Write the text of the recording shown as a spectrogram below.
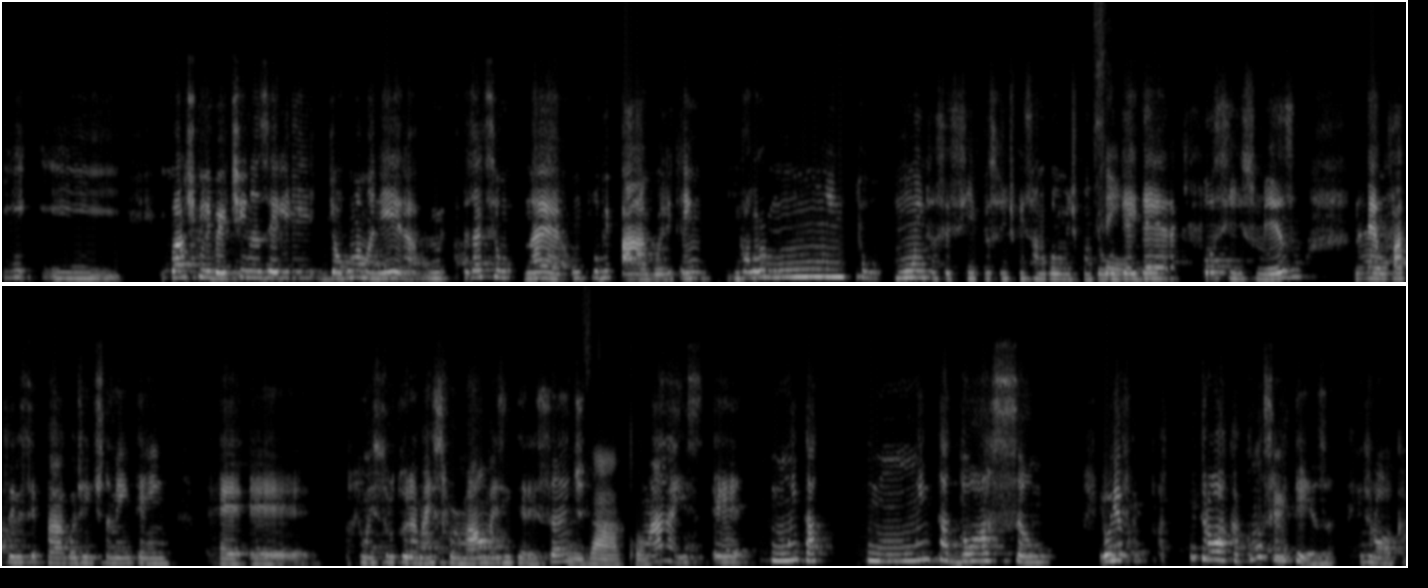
e, e eu acho que o Libertinas, ele, de alguma maneira, apesar de ser um, né, um clube pago, ele tem um valor muito, muito acessível se a gente pensar no volume de conteúdo, Sim, e a ideia era que fosse isso mesmo, né? O fato dele ser pago, a gente também tem é, é, uma estrutura mais formal, mais interessante, exato. mas é, muita, muita doação. Eu ia em troca, com certeza, em troca.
